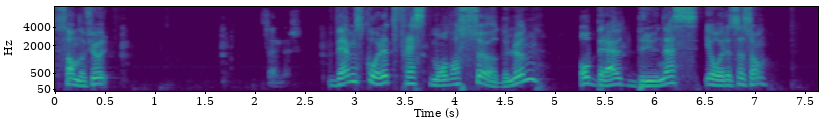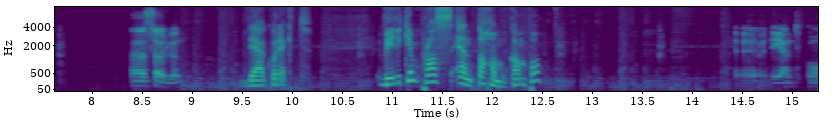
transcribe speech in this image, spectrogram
Sandefjord. Sender. Hvem skåret flest mål av Søderlund og Braut Brunes i årets sesong? Eh, Sørlund. Det er korrekt. Hvilken plass endte HamKam på? Eh, de endte på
